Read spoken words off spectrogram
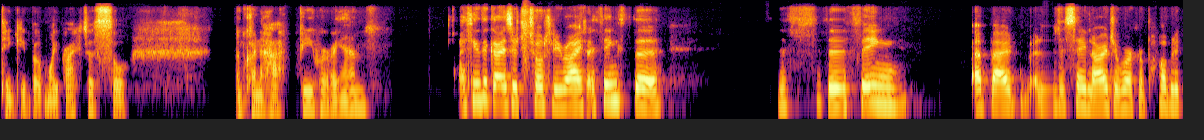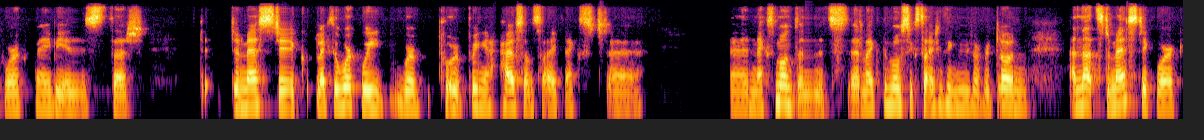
thinking about my practice so i'm kind of happy where i am. I think the guys are totally right. I think the the, the thing about let's say larger work or public work maybe is that domestic like the work we were bringing a house on site next uh, uh, next month, and it's uh, like the most exciting thing we've ever done, and that's domestic work.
